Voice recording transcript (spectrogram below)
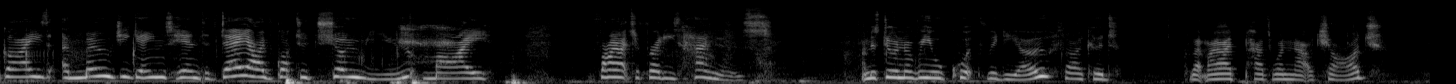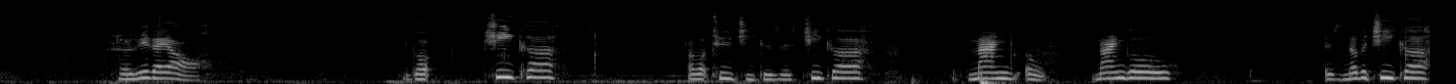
Guys, Emoji Games here and today I've got to show you my Five Nights at Freddy's hangers. I'm just doing a real quick video so I could, cause like my iPad's running out of charge. So here they are. You got Chica. I got two Chicas. There's Chica. There's Mang. Oh, Mangle. There's another Chica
